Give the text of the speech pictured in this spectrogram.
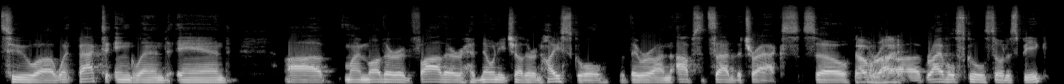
to uh, went back to England and uh, my mother and father had known each other in high school, but they were on the opposite side of the tracks. So, oh, right. uh, rival schools, so to speak.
